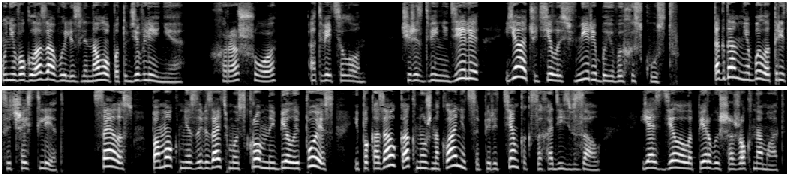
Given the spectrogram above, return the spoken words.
У него глаза вылезли на лоб от удивления. «Хорошо», — ответил он. «Через две недели я очутилась в мире боевых искусств». Тогда мне было 36 лет. Сайлос помог мне завязать мой скромный белый пояс и показал, как нужно кланяться перед тем, как заходить в зал. Я сделала первый шажок на мат.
